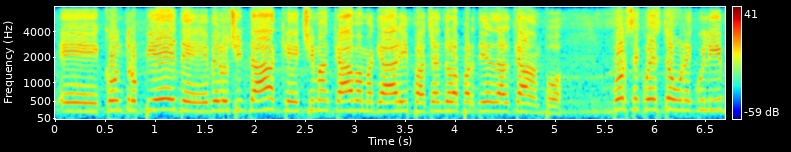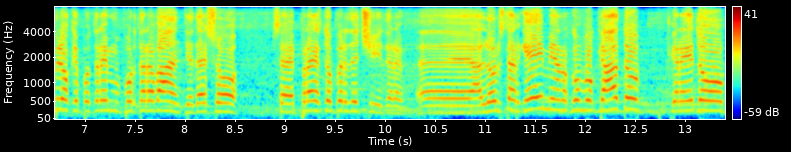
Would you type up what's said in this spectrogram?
e contropiede e velocità che ci mancava magari facendo la partita dal campo. Forse questo è un equilibrio che potremmo portare avanti, adesso è presto per decidere. Eh, All'All Star Game mi hanno convocato, credo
